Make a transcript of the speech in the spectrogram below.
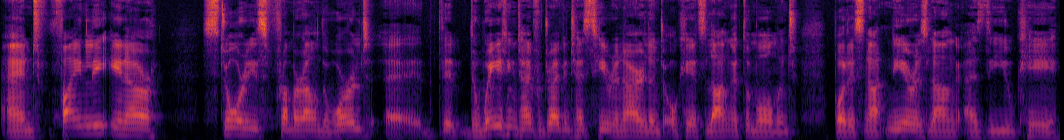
and finally in our stories from around the world uh, the the waiting time for driving tests here in Ireland okay it's long at the moment but it's not near as long as the UK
